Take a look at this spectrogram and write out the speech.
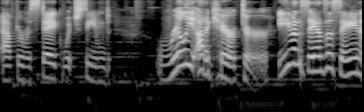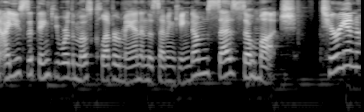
after mistake, which seemed really out of character. Even Sansa saying, I used to think you were the most clever man in the Seven Kingdoms, says so much. Tyrion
